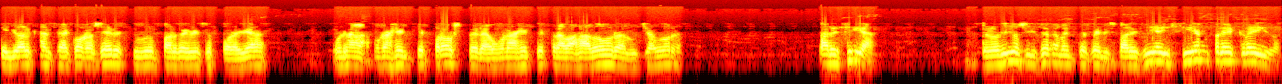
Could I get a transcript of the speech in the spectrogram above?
que yo alcancé a conocer, estuve un par de veces por allá, una gente próspera, una gente trabajadora, luchadora. Parecía, te lo digo sinceramente, feliz, parecía y siempre he creído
